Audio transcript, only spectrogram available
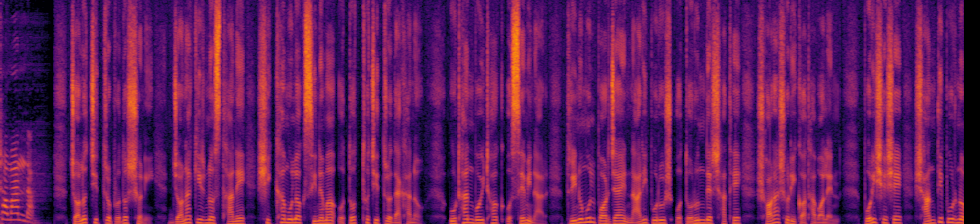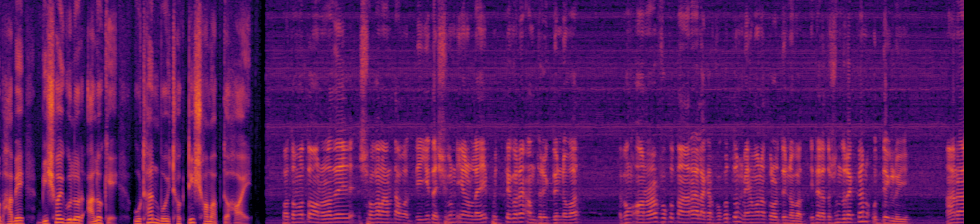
সমান দাম। চলচ্চিত্র প্রদর্শনী, জনাকীর্ণ স্থানে শিক্ষামূলক সিনেমা ও তথ্যচিত্র দেখানো, উঠান বৈঠক ও সেমিনার, তৃণমূল পর্যায়ে নারী পুরুষ ও তরুণদের সাথে সরাসরি কথা বলেন। পরিশেষে শান্তিপূর্ণভাবে বিষয়গুলোর আলোকে উঠান বৈঠকটি সমাপ্ত হয়। প্রথমত অনারাদের সকাল আনতে আবার দিয়ে শুনি অনলাই প্রত্যেকের আন্তরিক ধন্যবাদ এবং অনারার পক্ষ তো আরা এলাকার পক্ষ তো, মেহমান করার ধন্যবাদ। এটা এত সুন্দর একখান উদ্যোগ লই। আরা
